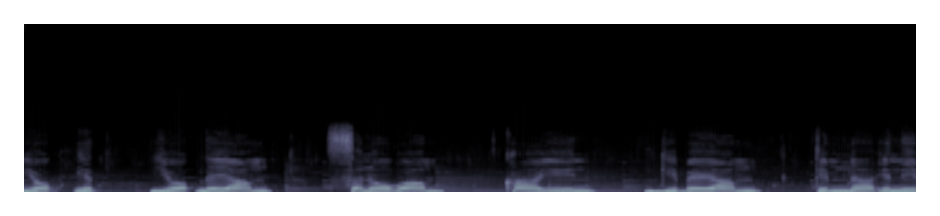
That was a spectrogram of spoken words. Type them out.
യോഗ് യോഗ്ദയാം സനോവാം ഖായിൻ ഗിബയാം തിംന എന്നീ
